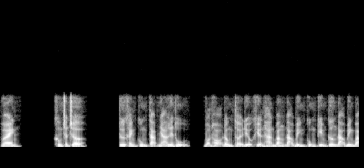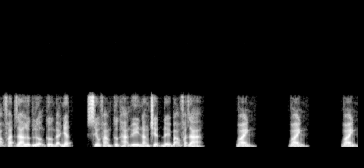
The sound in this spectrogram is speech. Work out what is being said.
vê anh. Không chần chờ. Từ khánh cùng tạp nhã liên thủ, bọn họ đồng thời điều khiển hàn băng đạo bình cùng kim cương đạo binh bạo phát ra lực lượng cường đại nhất, siêu phàm cực hạn uy năng triệt để bạo phát ra. Vành vành vành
